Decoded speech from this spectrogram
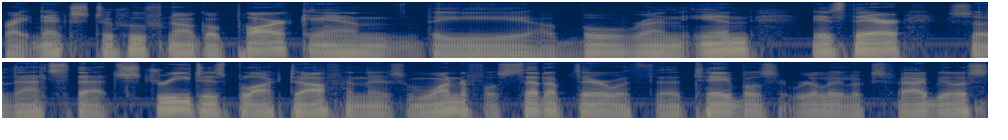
right next to Hufnagle Park, and the uh, Bull Run Inn is there. So that's that street is blocked off, and there's a wonderful setup there with uh, tables. It really looks fabulous.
